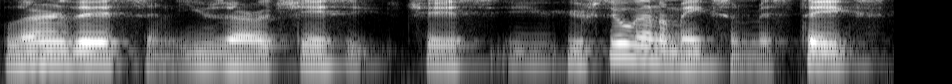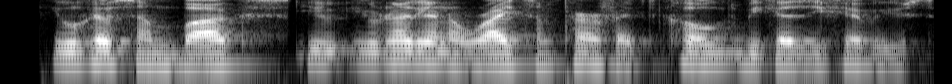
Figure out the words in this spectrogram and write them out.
learn this and use RxJS, you're still gonna make some mistakes you'll have some bugs. You, you're not gonna write some perfect code because you have used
